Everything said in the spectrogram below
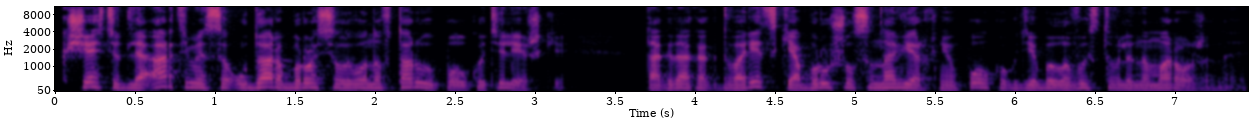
К счастью для Артемиса, удар бросил его на вторую полку тележки, тогда как Дворецкий обрушился на верхнюю полку, где было выставлено мороженое.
